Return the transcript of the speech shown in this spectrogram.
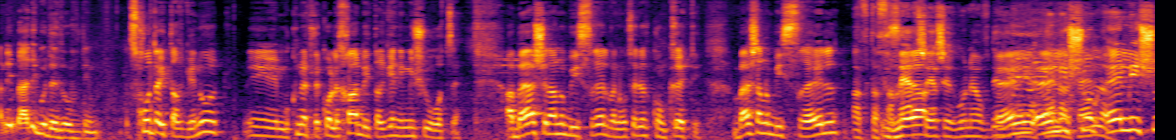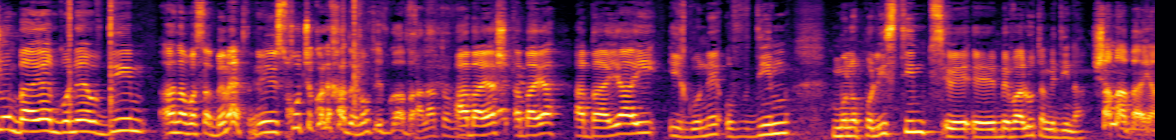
אני בעד איגודי עובדים. זכות ההתארגנות היא מוקנית לכל אחד להתארגן עם מי שהוא רוצה. הבעיה שלנו בישראל, ואני רוצה להיות קונקרטי, הבעיה שלנו בישראל... אז אתה זה שמח ה- שיש ארגוני עובדים? אין אין לו, לי תן שום-. אין לי שום בעיה עם ארגוני עובדים, אהלן וסהלן, באמת, אני זכות של כל אחד, אני לא רוצה לפגוע בה. הבעיה הבעיה- הבעיה היא ארגוני עובדים מונופוליסטים אה, אה, בבעלות המדינה, שם הבעיה.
